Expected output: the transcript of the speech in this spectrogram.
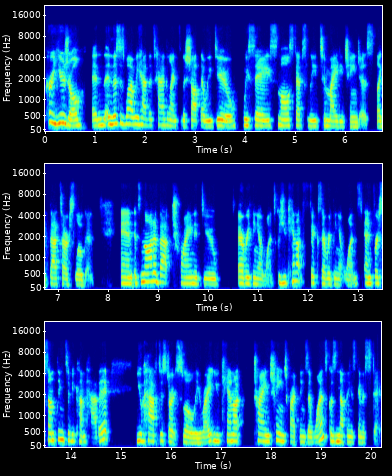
per usual, and, and this is why we have the tagline for the shop that we do, we say small steps lead to mighty changes. Like that's our slogan. And it's not about trying to do everything at once because you cannot fix everything at once. And for something to become habit, you have to start slowly, right? You cannot try and change five things at once because nothing is going to stick.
